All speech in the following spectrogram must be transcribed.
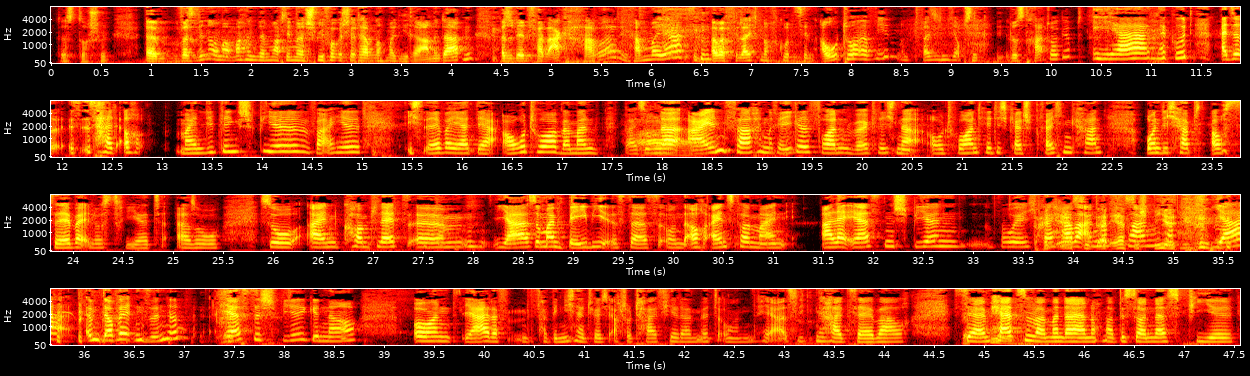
Das ist doch schön. Ähm, was wir noch mal machen, wenn, nachdem wir das Spiel vorgestellt haben, nochmal die Rahmendaten. Also den Verlag Haber, den haben wir ja, aber vielleicht noch kurz den Autor erwähnen und weiß ich nicht, ob es einen Illustrator gibt. Ja, na gut. Also es ist halt auch mein Lieblingsspiel, weil ich selber ja der Autor, wenn man bei so einer einfachen Regel von wirklich einer Autorentätigkeit sprechen kann. Und ich habe es auch selber illustriert. Also so ein komplett, ähm, ja, so mein Baby ist das. Und auch eins von meinen allerersten Spielen, wo ich Dein bei Haber erstes angefangen habe. Ja, im doppelten Sinne. Erstes Spiel, genau. Und ja, da verbinde ich natürlich auch total viel damit. Und ja, es liegt mir halt selber auch sehr im Herzen, weil man da ja nochmal besonders viel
